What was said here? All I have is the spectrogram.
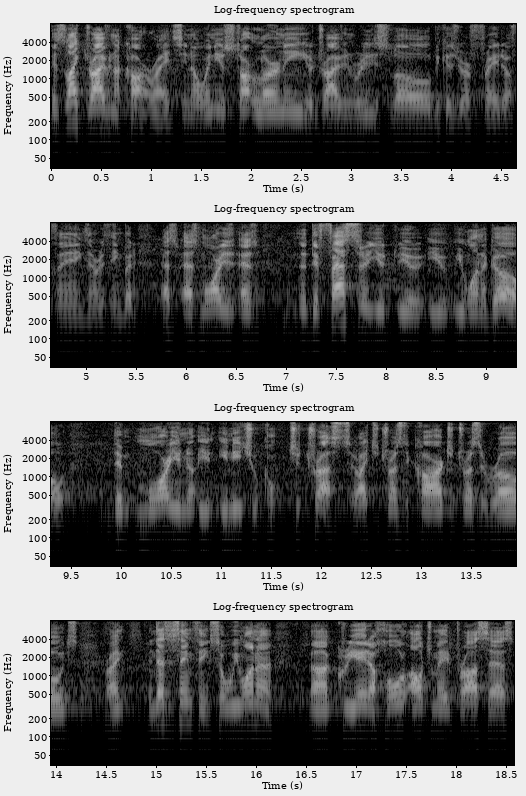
it's like driving a car, right? So, you know, when you start learning, you're driving really slow because you're afraid of things and everything. But as, as more, as the faster you, you, you, you want to go, the more you, know, you, you need to, to trust, right? To trust the car, to trust the roads, right? And that's the same thing. So we want to uh, create a whole automated process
